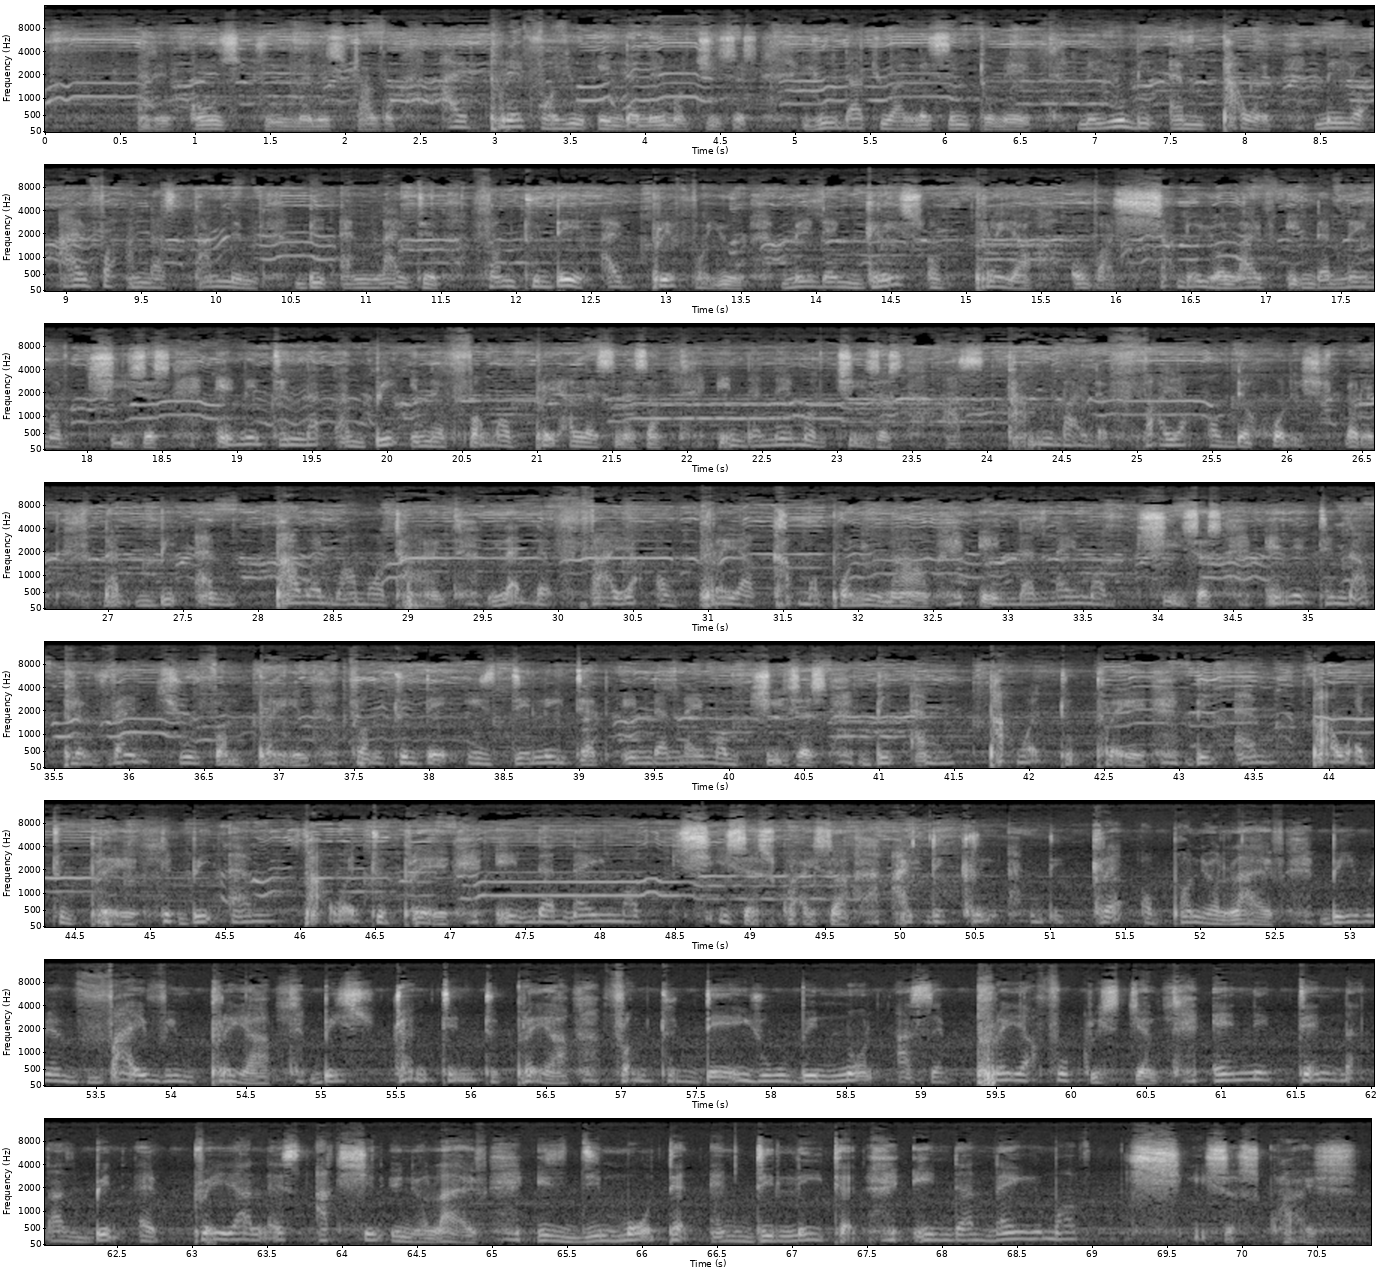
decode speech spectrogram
and he goes through many struggles. I pray for you in the name of Jesus. You that you are listening to me, may you be empowered. May your eye for understanding be enlightened. From today, I pray for you. May the grace of prayer overshadow your life in the name of Jesus. Anything that can be in a form of prayerlessness, in the name of Jesus, I stand by the fire of the Holy Spirit that be empowered one more time. Let the fire of prayer come upon you now in the name of Jesus. Anything that prevents you from praying from today is deleted in the name of Jesus. Be empowered to pray. Be empowered to pray. Be empowered to pray in the name of Jesus Christ. I decree and declare upon your life. Be revived in prayer. Be strengthened to prayer. From today, you will be known as a prayerful Christian. Anything that has been a prayerless action in your life is demoted and deleted in the name of Jesus Christ.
